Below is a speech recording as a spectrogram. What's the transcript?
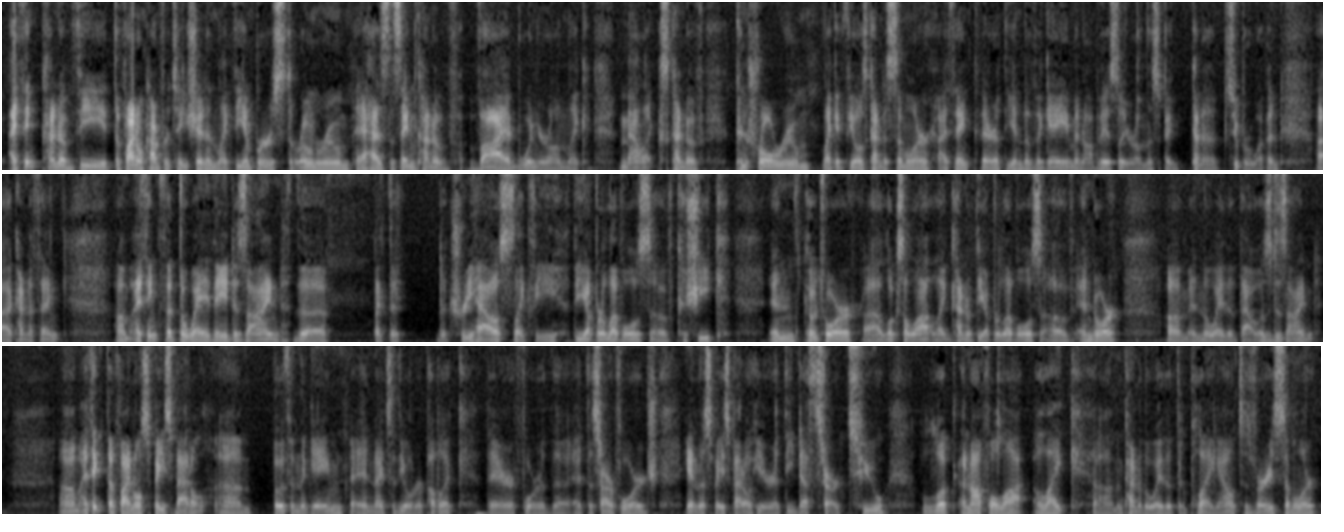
I think kind of the the final confrontation in like the Emperor's throne room. It has the same kind of vibe when you're on like Malak's kind of control room. Like it feels kind of similar. I think there at the end of the game, and obviously you're on this big kind of super weapon uh, kind of thing. Um, I think that the way they designed the like the the treehouse, like the the upper levels of Kashyyyk in KOTOR, uh, looks a lot like kind of the upper levels of Endor, um, in the way that that was designed. Um, I think the final space battle, um, both in the game and Knights of the Old Republic, there for the at the Star Forge and the space battle here at the Death Star Two, look an awful lot alike, um, and kind of the way that they're playing out is very similar.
